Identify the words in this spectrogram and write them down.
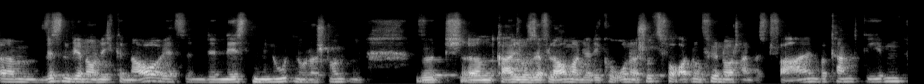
ähm, wissen wir noch nicht genau. Jetzt in den nächsten Minuten oder Stunden wird Karl-Josef Laumann ja die Corona-Schutzverordnung für Nordrhein-Westfalen bekannt geben.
